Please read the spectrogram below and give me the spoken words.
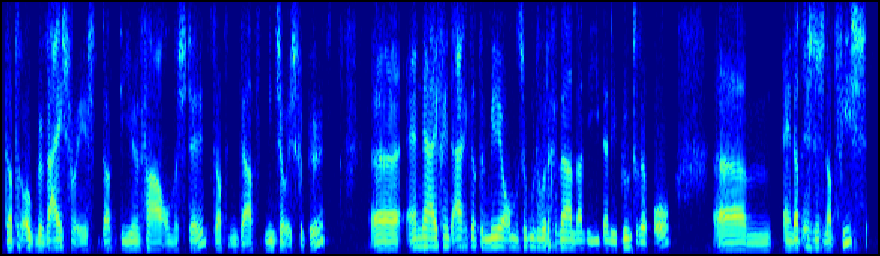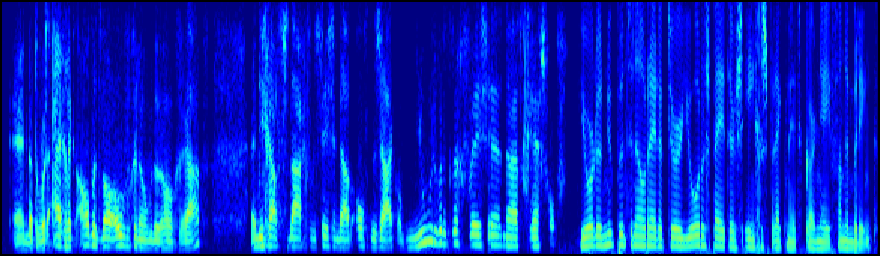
dat er ook bewijs voor is dat die hun verhaal ondersteunt. Dat inderdaad niet zo is gebeurd. Uh, en hij vindt eigenlijk dat er meer onderzoek moet worden gedaan naar die, naar die bloeddruppel. Um, en dat is dus een advies. En dat wordt eigenlijk altijd wel overgenomen door de Hoge Raad. En die gaat vandaag beslissen inderdaad of de zaak opnieuw moet worden teruggewezen naar het gerechtshof. Je hoorde nu.nl-redacteur Joris Peters in gesprek met Carne van den Brink.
